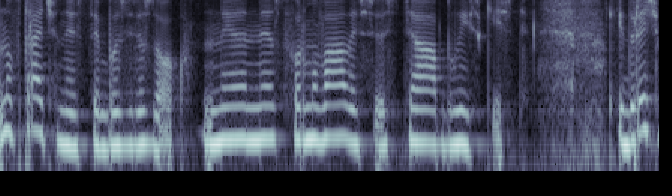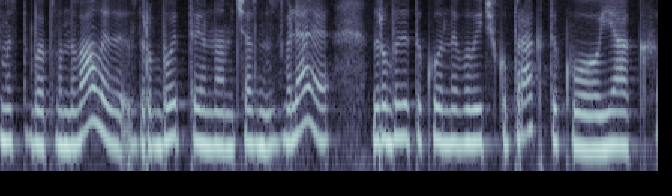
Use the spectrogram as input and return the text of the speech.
ну, втрачений цей зв'язок, не не сформувалася ось ця близькість. І, до речі, ми з тобою планували зробити, нам час дозволяє, зробити таку невеличку практику, як.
